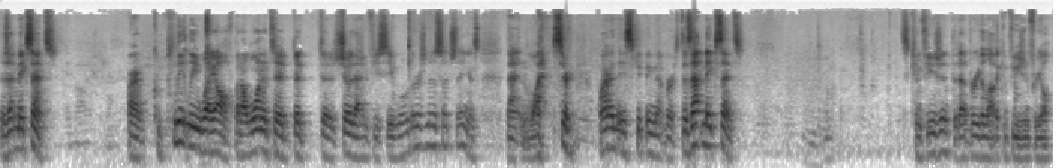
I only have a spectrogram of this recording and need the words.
Does that make sense? All right, completely way off, but I wanted to, to, to show that if you see, well, there's no such thing as that, and why is there, why are they skipping that verse? Does that make sense? It's confusion. Did that breed a lot of confusion for y'all?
